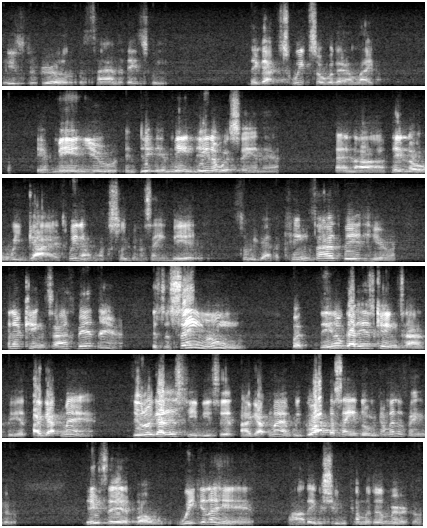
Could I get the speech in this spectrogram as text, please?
these two girls were signed to their suite. They got suites over there, like, if me and you, and D- if me and Dino were staying there, and uh, they know we guys, we don't want to sleep in the same bed. So we got a king size bed here and a king size bed there. It's the same room, but Dino got his king size bed, I got mine. Dino got his TV set, I got mine. We go out the same door and come in the same door. They said for a week and a half, while they were shooting Coming to America,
